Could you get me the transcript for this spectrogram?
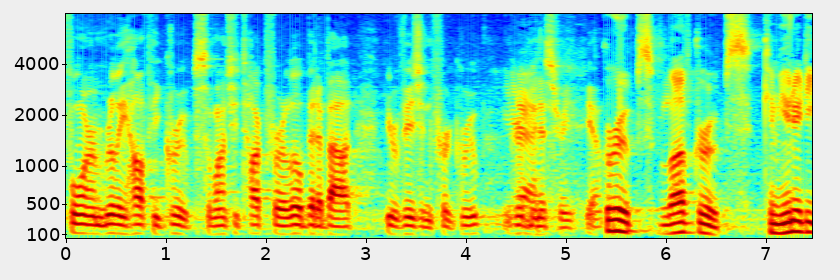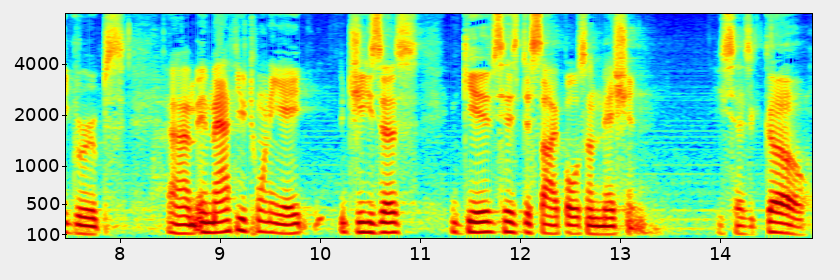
form really healthy groups. So why don't you talk for a little bit about your vision for group group Yeah. ministry? Yeah. Groups, love groups, community groups. Um, in Matthew 28, Jesus gives his disciples a mission. He says, Go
